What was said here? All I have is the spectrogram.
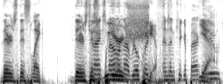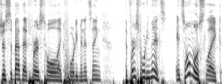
there's this like there's Can this I expound weird on that real quick shift. and then kick it back Yeah. to you? Just about that first whole like 40 minutes thing. The first 40 minutes, it's almost like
